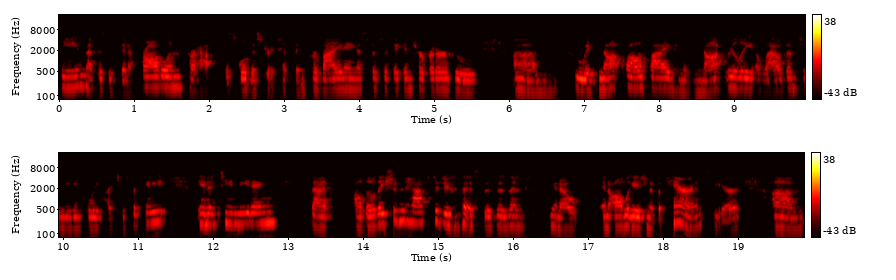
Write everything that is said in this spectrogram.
seen that this has been a problem, perhaps the school district has been providing a specific interpreter who um, who is not qualified and has not really allowed them to meaningfully participate in a team meeting, that although they shouldn't have to do this, this isn't, you know, an obligation of the parents here, um,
